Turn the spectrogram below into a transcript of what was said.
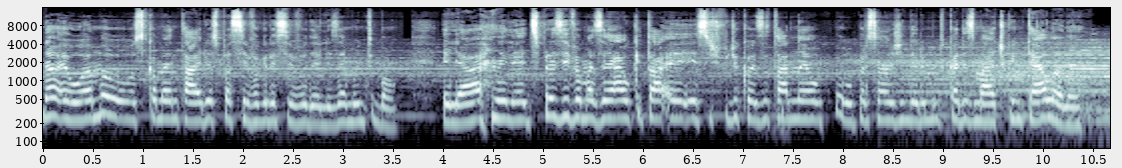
Não, eu amo os comentários passivo-agressivo deles, é muito bom. Ele é, ele é desprezível, mas é o que tá. É, esse tipo de coisa tá, né? O, o personagem dele é muito carismático em tela, né?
